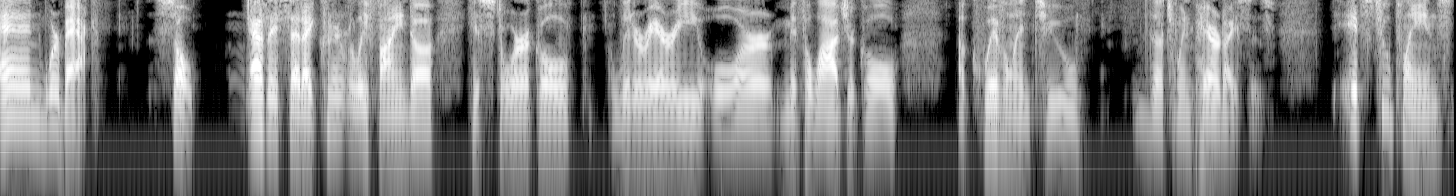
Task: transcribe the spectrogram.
And we're back. So, as I said, I couldn't really find a historical, literary, or mythological equivalent to the Twin Paradises. It's two planes,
